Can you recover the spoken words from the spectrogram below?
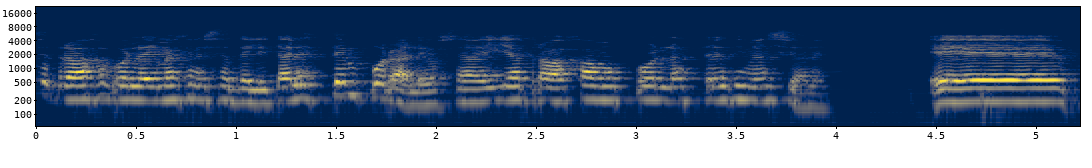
se trabaja con las imágenes satelitales temporales, o sea, ahí ya trabajamos con las tres dimensiones. Eh,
